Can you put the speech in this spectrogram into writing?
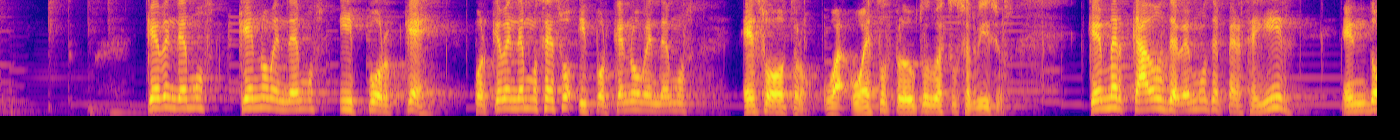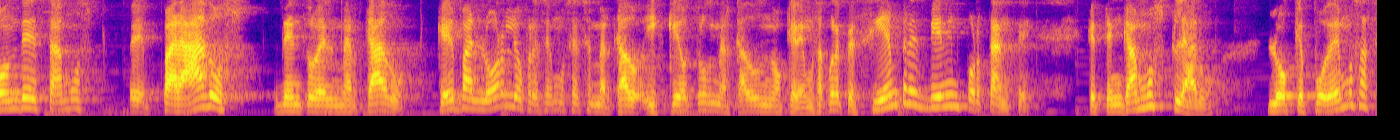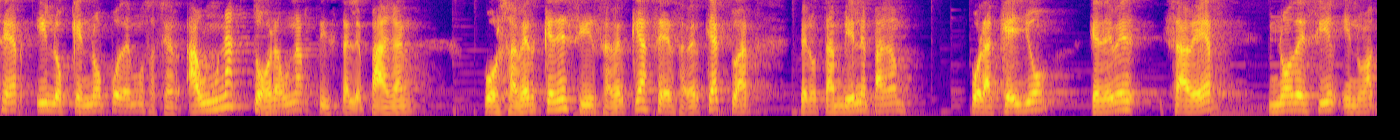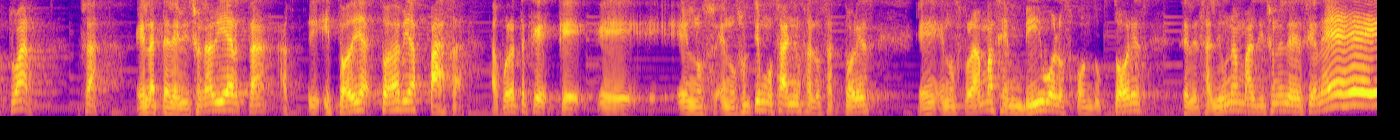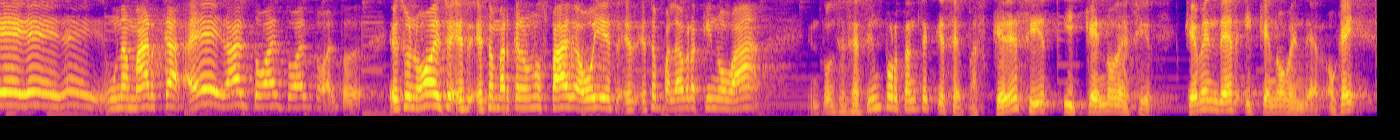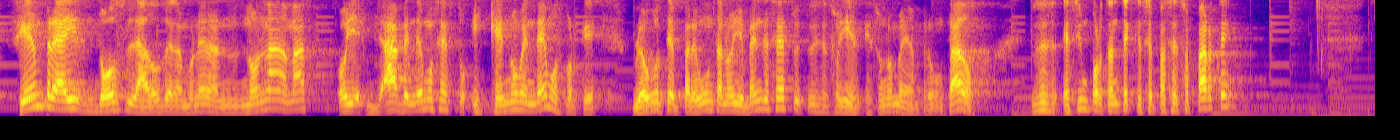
¿Qué vendemos? ¿Qué no vendemos? ¿Y por qué? ¿Por qué vendemos eso y por qué no vendemos eso otro? O, estos productos o estos servicios. ¿Qué mercados debemos de perseguir? ¿En dónde estamos eh, parados dentro del mercado? ¿Qué valor le ofrecemos a ese mercado y qué otros mercados no queremos? Acuérdate, siempre es bien importante que tengamos claro lo que podemos hacer y lo que no podemos hacer. A un actor, a un artista le pagan por saber qué decir, saber qué hacer, saber qué actuar, pero también le pagan por aquello que debe saber no decir y no actuar. O sea, en la televisión abierta, y, todavía, todavía pasa, acuérdate que, en, los, en los últimos años a los actores eh, en los programas en vivo a los conductores se les salió una maldición y le decían, ¡Ey, ey, ey, ey! Una marca, ¡Ey, alto, alto, alto, alto! Eso no, esa marca no nos paga, oye, esa palabra aquí no va. Entonces es importante que sepas qué decir y qué no decir, qué vender y qué no vender, ¿ok? Siempre hay dos lados de la moneda, no nada más, oye, ya vendemos esto y qué no vendemos, porque luego te preguntan, oye, ¿vendes esto? Y tú dices, oye, eso no me han preguntado. Entonces es importante que sepas esa parte.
